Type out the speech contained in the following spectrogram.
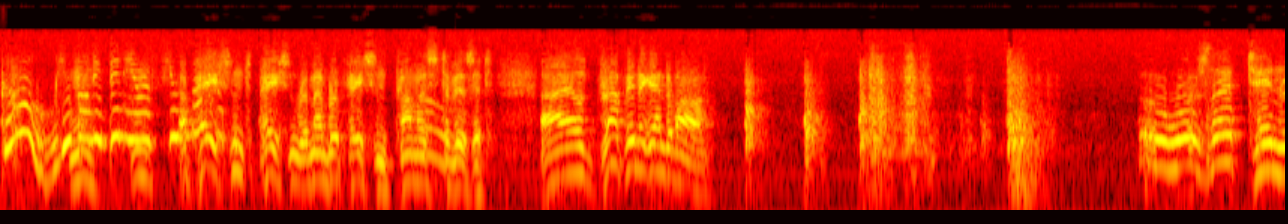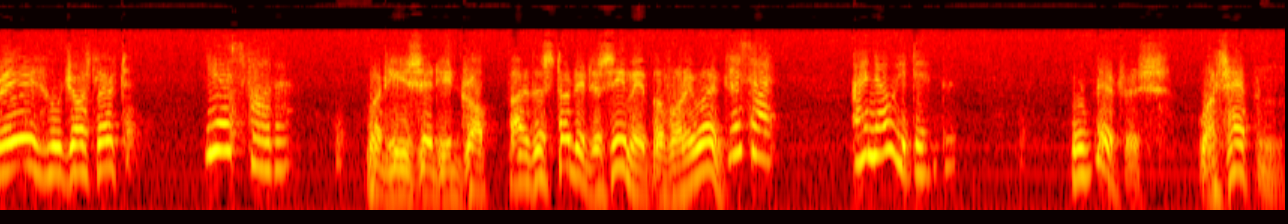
Go. You've hmm. only been here a hmm. few A minutes. patient, patient, remember, patient promised Oh. to visit. I'll drop in again tomorrow. Oh, Oh, was that Henry who just left? Yes, Father. But he said he dropped by the study to see me before he went. Yes, I, I know he did, but Well, Beatrice, what's happened?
